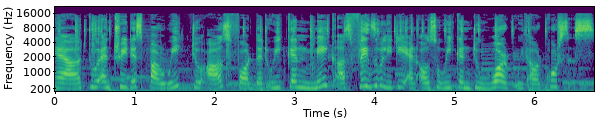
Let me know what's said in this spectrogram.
uh, two and three days per week to us for that we can make us flexibility and also we can do work with our courses.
